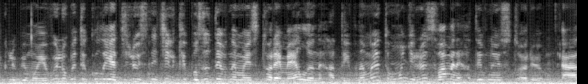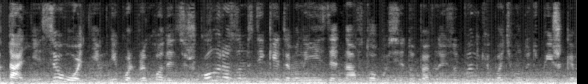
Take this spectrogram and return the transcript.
Так, любі мої, ви любите, коли я ділюсь не тільки позитивними історіями, але й негативними, тому ділюсь з вами негативною історією. А, Дані, сьогодні Ніколь приходить зі школи разом з Нікітою, вони їздять на автобусі до певної зупинки, потім йдуть пішки.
